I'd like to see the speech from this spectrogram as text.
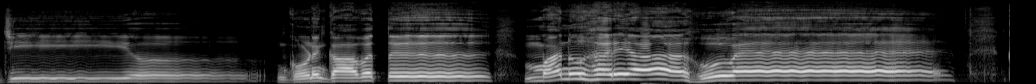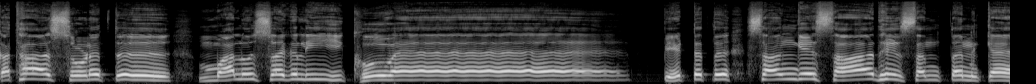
ਜੀਓ। ਗੁਣ ਗਾਵਤ ਮਨ ਹਰਿਆ ਹੋਵੇ। ਕਥਾ ਸੁਣਤ ਮਾਲੂ ਸਗਲੀ ਖੋਵੇ। ਪੇਟਤ ਸੰਗੇ ਸਾਧ ਸੰਤਨ ਕੈ।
